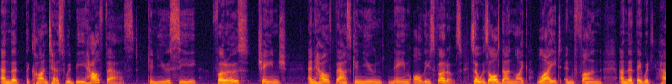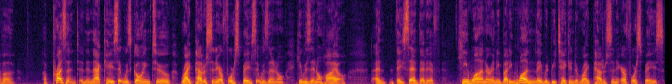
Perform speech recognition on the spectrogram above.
and that the contest would be how fast can you see photos change and how fast can you name all these photos? So it was all done like light and fun, and that they would have a, a present. And in that case, it was going to Wright Patterson Air Force Base. It was in he was in Ohio, and they said that if he won or anybody won, they would be taken to Wright Patterson Air Force Base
